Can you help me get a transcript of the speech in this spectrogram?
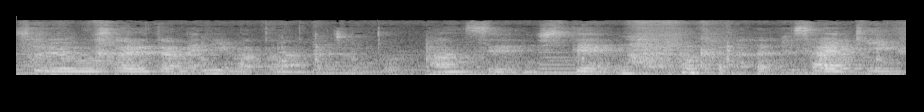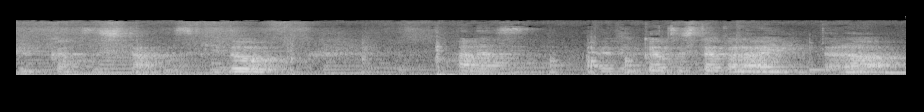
それを抑えるためにまたなんかちょっと安静にして で最近復活したんですけど話す復活したから会いに行ったら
